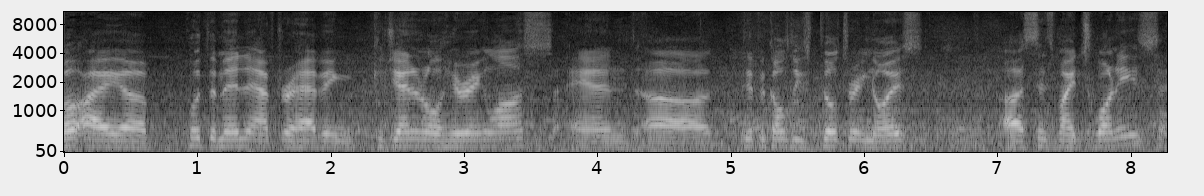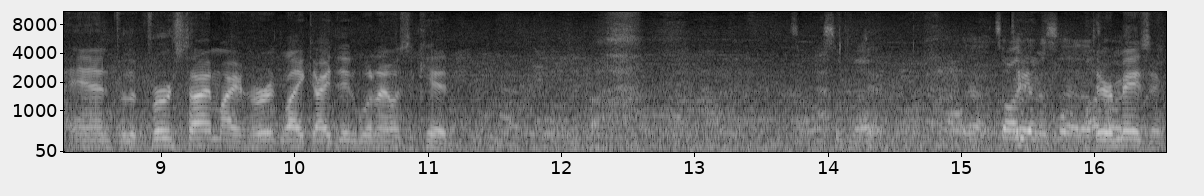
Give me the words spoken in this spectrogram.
Well, I uh, put them in after having congenital hearing loss and uh, difficulties filtering noise uh, since my 20s, and for the first time I heard like I did when I was a kid. That's awesome, man. Yeah, that's all I gotta say. That's They're amazing.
